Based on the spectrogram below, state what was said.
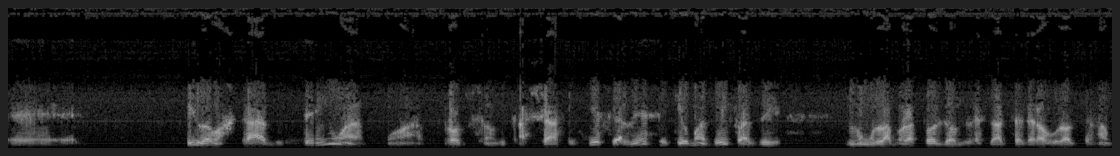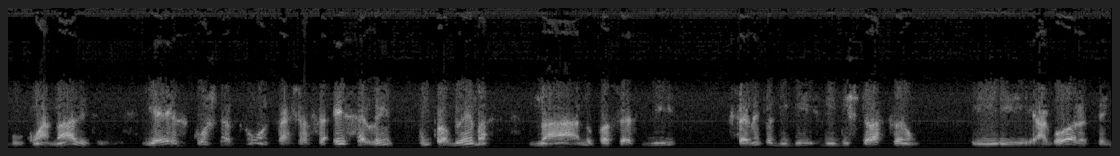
é, Vila Marcado tem uma, uma produção de cachaça de excelência que eu mandei fazer num laboratório da Universidade Federal Rural de Pernambuco com análise, e é constatou uma cachaça excelente, um problema na, no processo de fermento de, de, de distração. E agora tem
